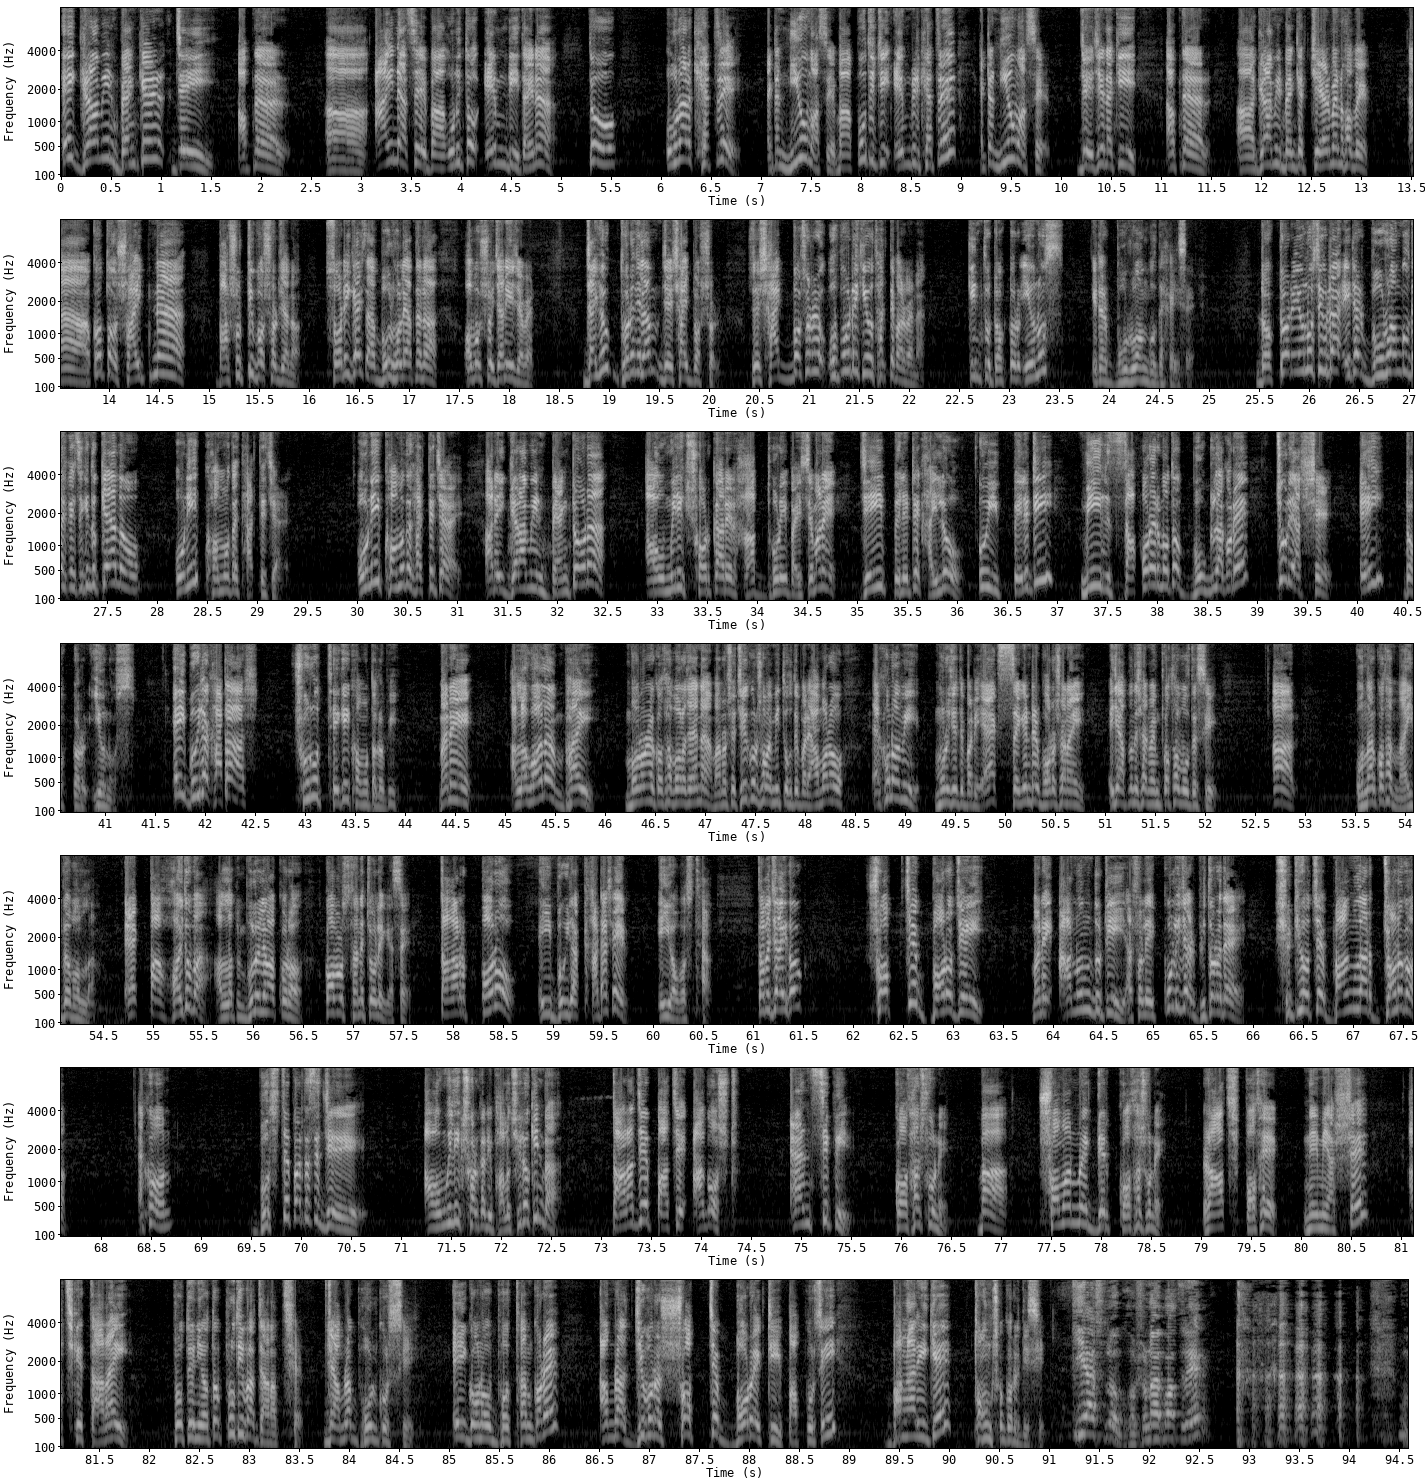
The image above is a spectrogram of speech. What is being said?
এই গ্রামীণ ব্যাংকের যেই আপনার আইন আছে বা উনি তো এমডি তাই না? তো ওনার ক্ষেত্রে একটা নিয়ম আছে বা প্রতিটি এমডির ক্ষেত্রে একটা নিয়ম আছে যে যে নাকি আপনার গ্রামীণ ব্যাংকের চেয়ারম্যান হবে কত? ষাট না বাষট্টি বছর যেন। সরি গাইস ভুল হলে আপনারা অবশ্যই জানিয়ে যাবেন। যাই হোক, ধরে দিলাম যে ষাট বছর। যে ষাট বছরের উপরে কেউ থাকতে পারবে না। কিন্তু ডক্টর ইউনুস এটার বুড়ো আঙ্গুল দেখাইছে। ডক্টর ইউনুস এটা এটার বুড়ো আঙ্গুল দেখাইছে, কিন্তু কেন? উনি ক্ষমতায় থাকতে চায়। উনি ক্ষমতায় থাকতে চায়। আর এই গ্রামীণ ব্যাংকটাও না আওয়ামী লীগ সরকারের হাত ধরেই পাইছে। মানে যেই প্লেটে খাইলো, ওই প্লেটই মীর জাফরের মতো বুগলা করে চলে আসছে এই ডক্টর ইউনুস। এই বইটা খাটাস, শুরু থেকেই ক্ষমতা লোভী মানে আল্লাহ আলম, ভাই মরণের কথা বলা যায় না, মানুষের যে কোনো সময় মৃত্যু হতে পারে। আমারও এখনও আমি মরে যেতে পারি। এক সেকেন্ডের ভরসা নাই। এই যে আপনাদের সামনে আমি কথা বলতেছি। আর ওনার কথা নাই বা বললাম। এক পা হয়তোবা, আল্লাহ তুমি ভুলে মাফ করো, কবরস্থানে চলে গেছে। তারপরও এই বইরা খাটাসের এই অবস্থা। তবে যাই হোক, সবচেয়ে বড় যেই মানে আনন্দটি আসলে এই কলিজার ভিতরে দেয়, সেটি হচ্ছে বাংলার জনগণ। এখন বুঝতে পারতেছে যে আওয়ামী লীগ সরকারই ভালো ছিল কিংবা তারা যে পাঁচে আগস্ট, এনসিপির কথা শুনে বা সমন্বয়কদের কথা শুনে রাজপথে নেমে আসছে। আজকে তারাই প্রতিনিয়ত প্রতিবাদ জানাচ্ছে যে আমরা ভুল করছি। এই গণ অভ্যুত্থান করে আমরা জীবনের সবচেয়ে বড় একটি পাপ করছি, বাঙালিকে ধ্বংস করে দিছি। কি আসলো ঘোষণাপত্রে?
